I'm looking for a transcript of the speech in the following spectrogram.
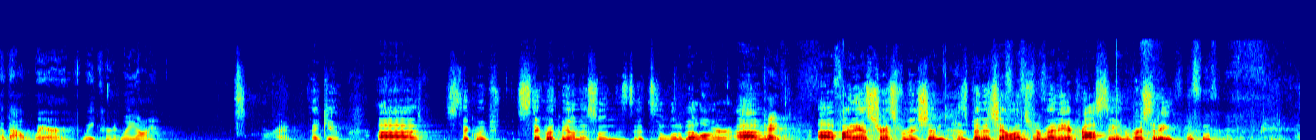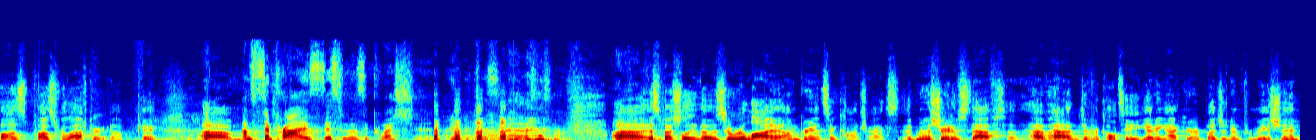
about where we currently are. All right, thank you. Uh, Stick with, stick with me on this one. It's, it's a little bit longer. Um, okay. Uh, finance transformation has been a challenge for many across the university. Pause, pause for laughter. Okay. Um, I'm surprised this was a question. uh, especially those who rely on grants and contracts. Administrative staffs have had difficulty getting accurate budget information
